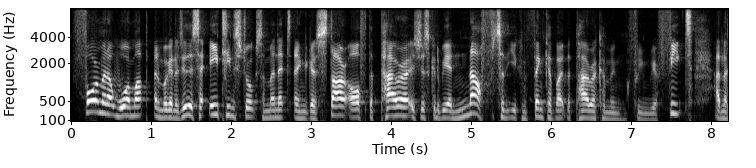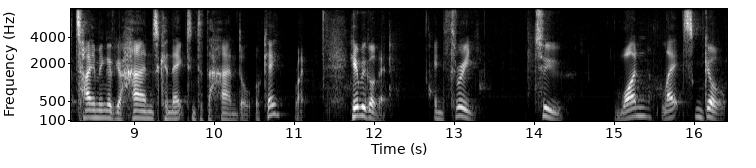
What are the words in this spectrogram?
four minute warm up, and we're going to do this at 18 strokes a minute. And you're going to start off, the power is just going to be enough so that you can think about the power coming from your feet and the timing of your hands connecting to the handle. Okay? Right. Here we go then. In three, two, one, let's go.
